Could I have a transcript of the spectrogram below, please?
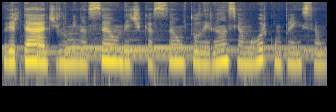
verdade, iluminação, dedicação, tolerância, amor, compreensão.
